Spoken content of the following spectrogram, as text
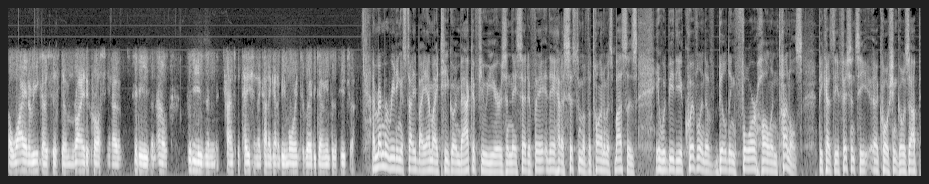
a wider ecosystem right across, you know, cities and how cities and transportation are kind of going to be more integrated going into the future. I remember reading a study by MIT going back a few years, and they said if they, they had a system of autonomous buses, it would be the equivalent of building four Holland tunnels because the efficiency uh, quotient goes up.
